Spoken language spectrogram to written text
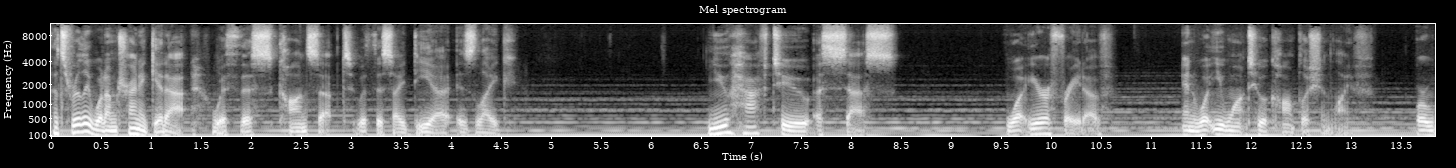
that's really what I'm trying to get at with this concept, with this idea is like you have to assess what you're afraid of and what you want to accomplish in life or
